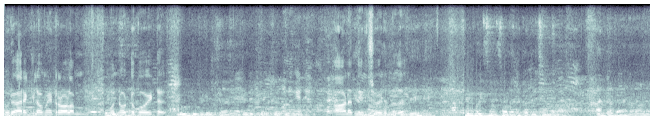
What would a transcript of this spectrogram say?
ഒരു അര കിലോമീറ്ററോളം മുന്നോട്ട് പോയിട്ട് ആണ് തിരിച്ചു വരുന്നത്. അന്നദാനമാണ്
